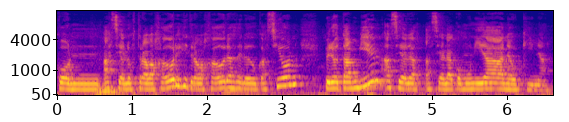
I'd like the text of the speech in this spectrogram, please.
con, hacia los trabajadores y trabajadoras de la educación, pero también hacia la, hacia la comunidad neuquina.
